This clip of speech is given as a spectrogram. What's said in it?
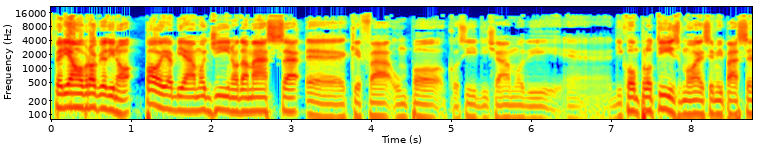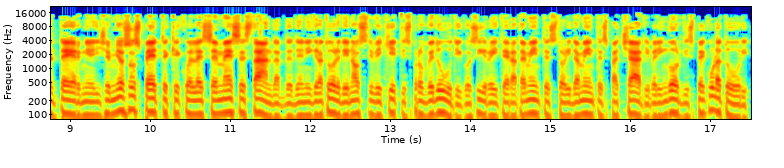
Speriamo proprio di no. Poi abbiamo Gino da Massa eh, che fa un po' così, diciamo, di, eh, di complottismo, eh, se mi passa il termine. Dice: Il mio sospetto è che quell'SMS standard denigratore dei nostri vecchietti sprovveduti, così reiteratamente e stolidamente spacciati per ingordi speculatori,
